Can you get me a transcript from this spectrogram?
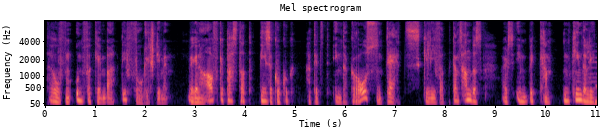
da rufen unverkennbar die Vogelstimmen. Wer genau aufgepasst hat, dieser Kuckuck hat jetzt in der großen Terz geliefert, ganz anders als im bekannten Kinderlied.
